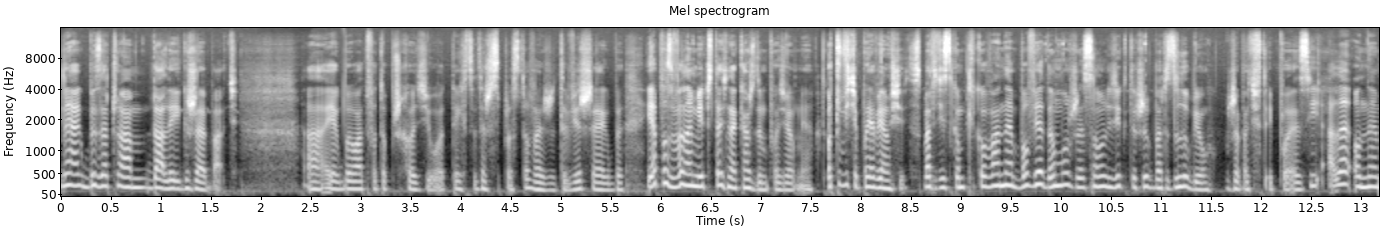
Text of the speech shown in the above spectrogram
no jakby zaczęłam dalej grzebać jakby łatwo to przychodziło. Tutaj chcę też sprostować, że te wiersze jakby... Ja pozwalam je czytać na każdym poziomie. Oczywiście pojawiają się, bardziej skomplikowane, bo wiadomo, że są ludzie, którzy bardzo lubią grzebać w tej poezji, ale one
